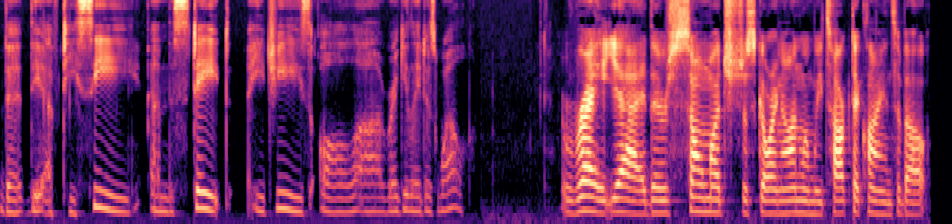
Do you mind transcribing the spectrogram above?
that the FTC and the state AGs all uh, regulate as well. Right, yeah. There's so much just going on when we talk to clients about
